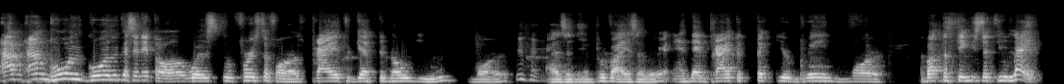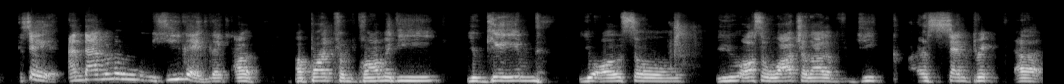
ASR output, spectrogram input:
ang, ang whole goal kasi nito was to, first of all, try to get to know you more Mhm. as an improviser and then try to pick your brain more about the things that you like. Kasi ang dami mong hilig. Like, uh, apart from comedy, you game, you also you also watch a lot of geek-centric uh,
